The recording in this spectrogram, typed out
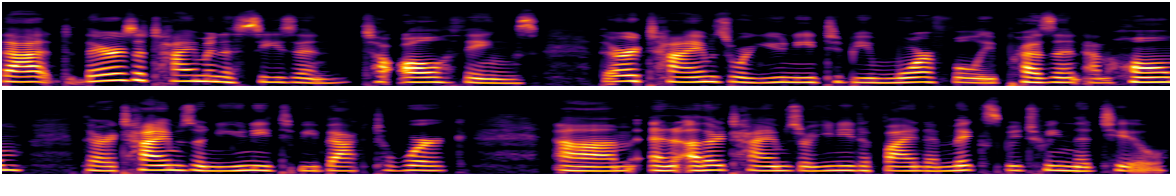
that there is a time and a season to all things. There are times where you need to be more fully present at home, there are times when you need to be back to work, um, and other times where you need to find a mix between the two.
